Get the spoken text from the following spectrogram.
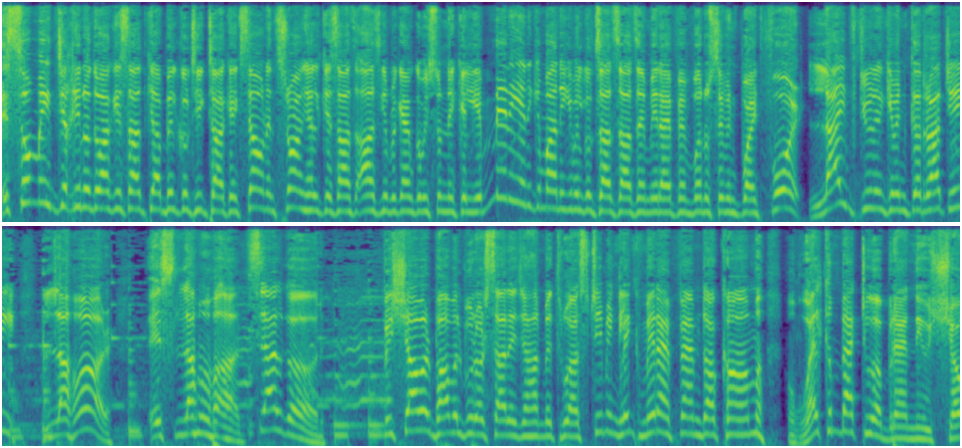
इस उम्मीद, यकीन दुआ के साथ क्या बिल्कुल ठीक ठाक एक साउंड एंड स्ट्रॉन्ग हेल्थ के साथ आज के प्रोग्राम को भी सुनने के लिए मेरी यानी कि मानी की बिल्कुल साथ साथ है। Mera FM 107.4 live tune in Karachi Lahore Islamabad Sialkot Peshawar, Bahawalpur और सारे जहान में through our streaming link Mera FM dot com welcome back to a brand new show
